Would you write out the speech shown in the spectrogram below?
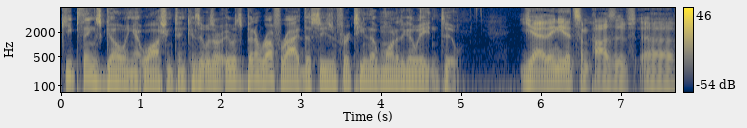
keep things going at Washington because it was a, it was been a rough ride this season for a team that wanted to go eight and two. Yeah, they needed some positive uh,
